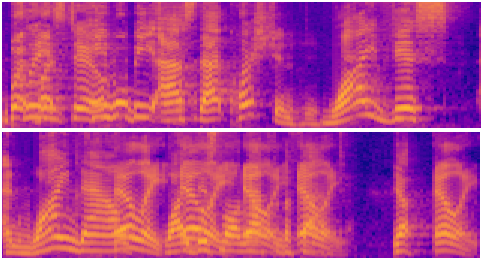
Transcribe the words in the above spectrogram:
but, Please but do. he will be asked that question. Why this and why now? Elie, why Elie, this long Elie, after the fact? Elie. Yeah. Elie.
